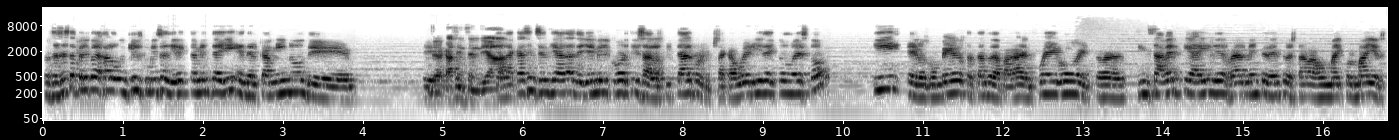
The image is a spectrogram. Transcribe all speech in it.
Entonces esta película de Halloween Kills comienza directamente ahí en el camino de... De, la casa incendiada. De la casa incendiada de Jamie Lee Curtis al hospital porque se pues, acabó herida y todo esto y eh, los bomberos tratando de apagar el fuego y todo, sin saber que ahí realmente dentro estaba un Michael Myers.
